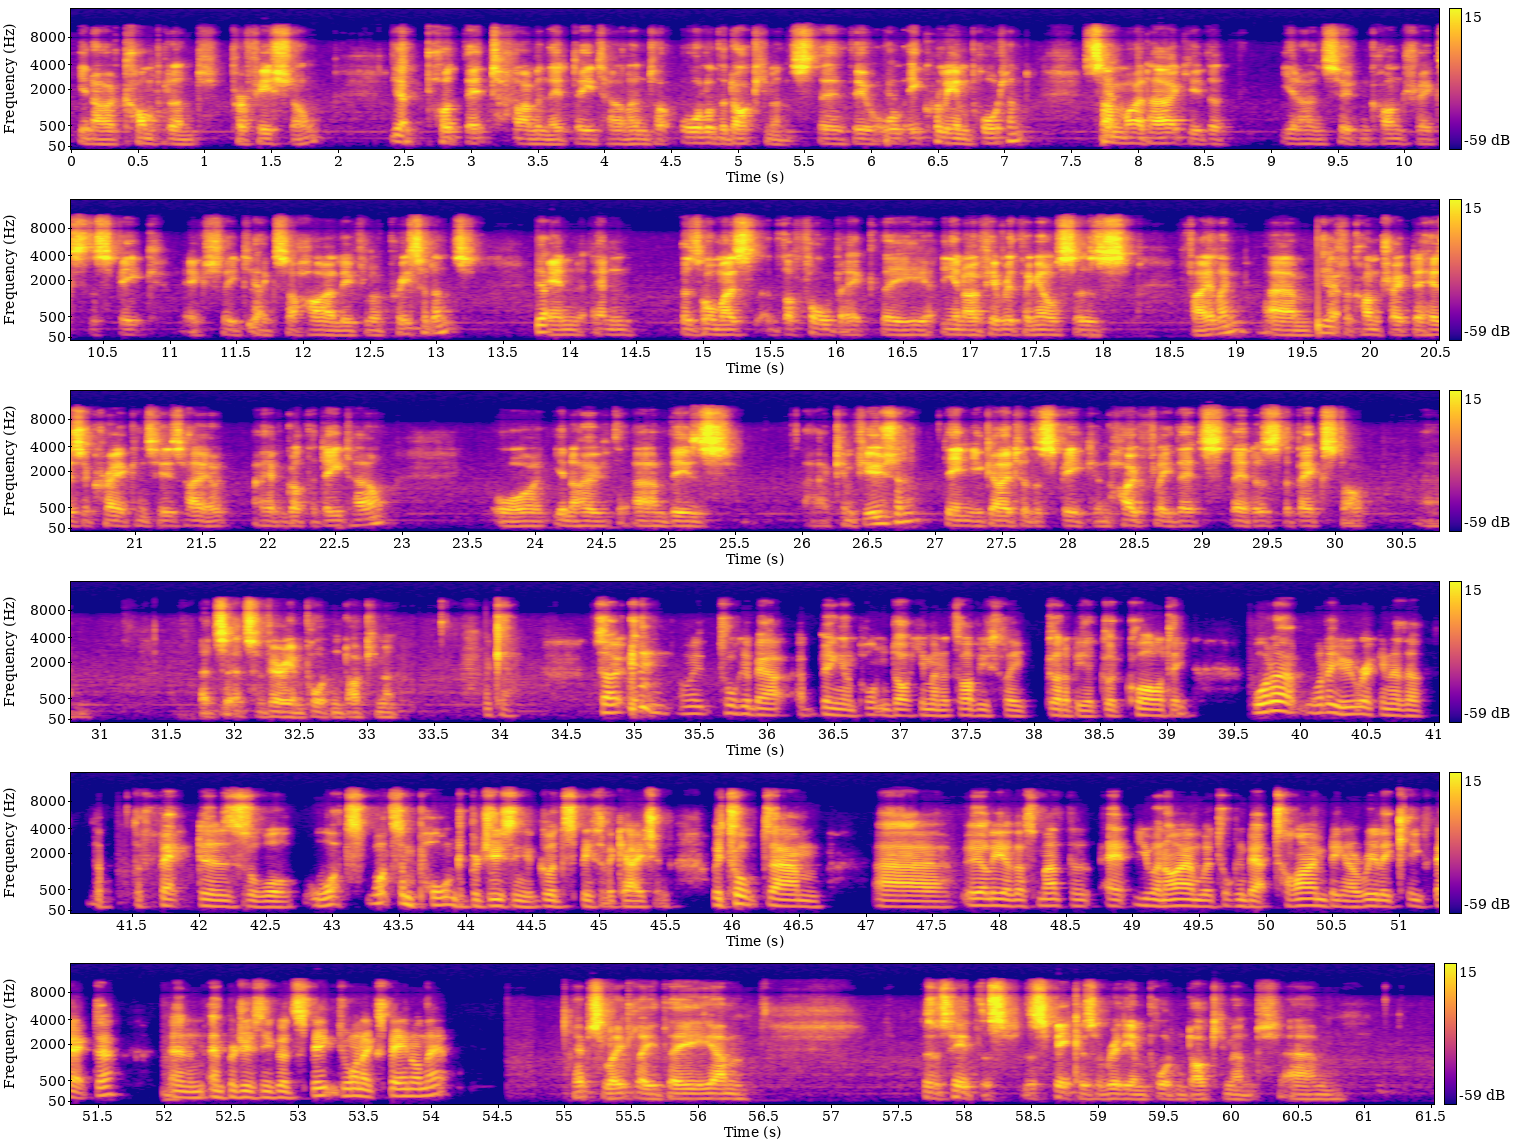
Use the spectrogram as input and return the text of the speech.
you know a competent professional Yep. to put that time and that detail into all of the documents. They're they're all equally important. Some might argue that you know in certain contracts the spec actually takes a higher level of precedence, and and is almost the fallback. The you know if everything else is failing, um, if a contractor has a crack and says, "Hey, I haven't got the detail," or you know um, there's uh, confusion, then you go to the spec, and hopefully that's that is the backstop. Um, it's it's a very important document. Okay. So when we talk about uh, being an important document, it's obviously got to be a good quality. What are what do you reckon are the, the, the factors or what's what's important to producing a good specification? We talked um, uh, earlier this month at you and I, and we are talking about time being a really key factor in, in producing a good spec. Do you want to expand on that? Absolutely. The um, as I said, the, the spec is a really important document. Um,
